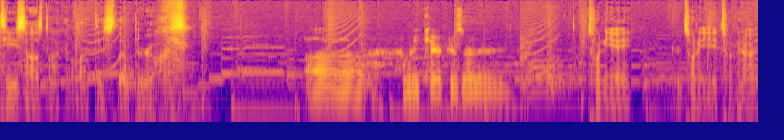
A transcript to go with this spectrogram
T-Son's not gonna let this slip through. Uh, how many characters are there? 28 or 28, 29.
